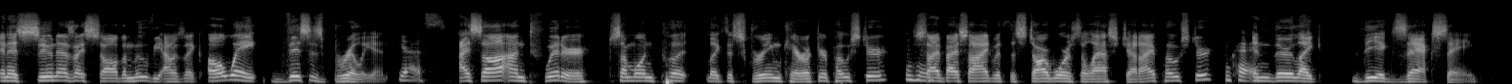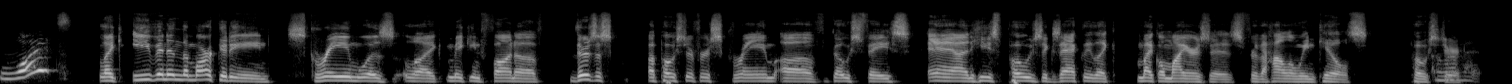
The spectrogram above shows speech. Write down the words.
And as soon as I saw the movie, I was like, oh, wait, this is brilliant. Yes. I saw on Twitter someone put like the Scream character poster Mhm. side by side with the Star Wars The Last Jedi poster, Okay. and they're like the exact same. what? Like, even in the marketing, Scream was like making fun of. There's a a poster for Scream of Ghostface, and he's posed exactly like Michael Myers is for the Halloween Kills I poster. love it.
